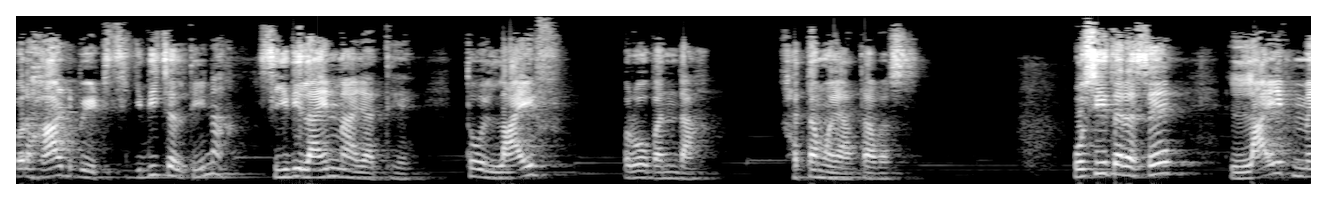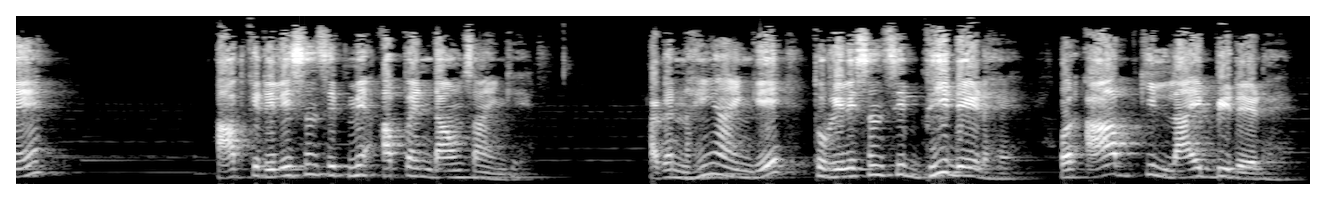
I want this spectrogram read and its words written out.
और हार्ट बीट सीधी चलती है ना, सीधी लाइन में आ जाती है तो लाइफ और वो बंदा खत्म हो जाता बस। उसी तरह से लाइफ में आपके रिलेशनशिप में अप एंड डाउन आएँगे। अगर नहीं आएँगे तो रिलेशनशिप भी डेड है और आपकी लाइफ भी डेड है।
